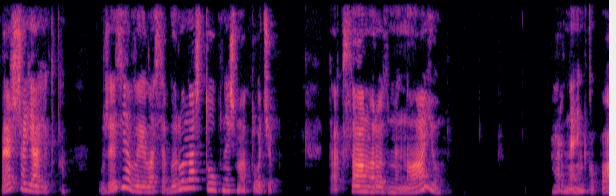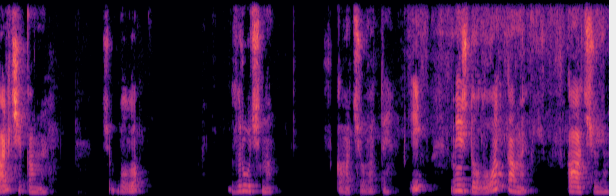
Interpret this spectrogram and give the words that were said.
перша ягідка вже з'явилася. Беру наступний шматочок. Так само розминаю гарненько пальчиками, щоб було зручно скачувати. І між долоньками скачую.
